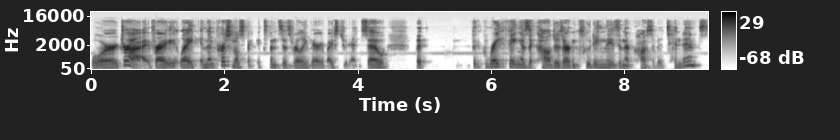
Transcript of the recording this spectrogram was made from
or drive, right? Like, and then personal expenses really vary by student. So, but the great thing is that colleges are including these in their cost of attendance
